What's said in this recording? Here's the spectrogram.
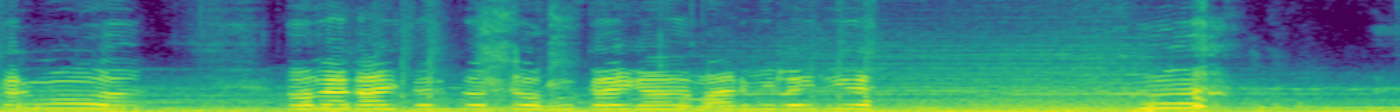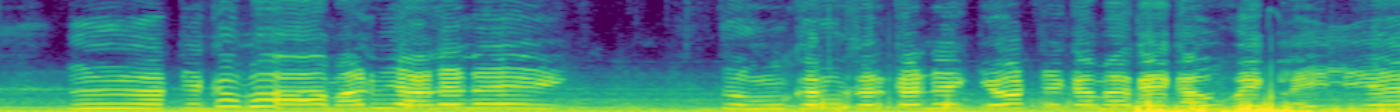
કરવું? હવે કાંઈ શરૂ કરજો, હું કઈ માંડવી લઈ જઈએ. ટેકામાં માંડવી હાલે નહીં. તો હું કરું સરકારને, કયો ટેકામાં કંઈક આવું કંઈક લઈ લઈએ?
